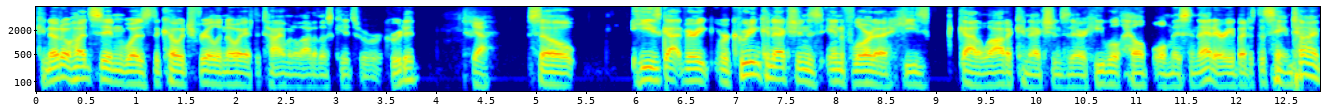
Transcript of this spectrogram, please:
Keynodo Hudson was the coach for Illinois at the time when a lot of those kids were recruited. Yeah. So he's got very recruiting connections in Florida. He's got a lot of connections there. He will help Ole Miss in that area. But at the same time,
